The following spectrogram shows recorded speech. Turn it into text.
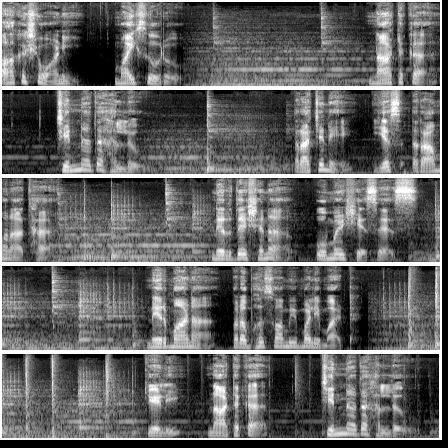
ಆಕಾಶವಾಣಿ, ಮೈಸೂರು. ನಾಟಕ, ಚಿನ್ನದ ಹಲ್ಲು. ರಚನೆ ಎಸ್. ರಾಮನಾಥ. ನಿರ್ದೇಶನ ಉಮೇಶ್ ಎಸ್. ಎಸ್. ನಿರ್ಮಾಣ ಪ್ರಭುಸ್ವಾಮಿ ಮಳಿಮಠ್. ಕೇಳಿ ನಾಟಕ ಚಿನ್ನದ ಹಲ್ಲು.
